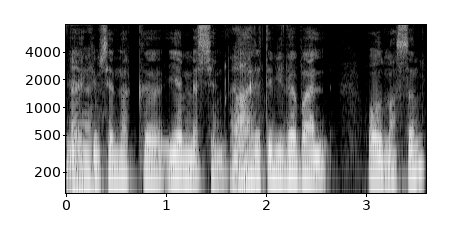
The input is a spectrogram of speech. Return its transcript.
Yani evet. kimsenin hakkı yenmesin. Evet. Ahirette bir vebal olmasın.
